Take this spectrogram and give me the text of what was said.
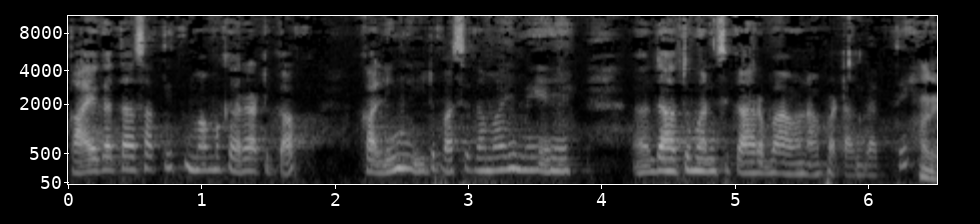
කායගත සතිත් මම කරා ටිකක්. කලින් ඊට පස්සේ තමයි මේ ධාතු මනසිකාර භාවනාව පටන් ගත්තේ. හරි.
